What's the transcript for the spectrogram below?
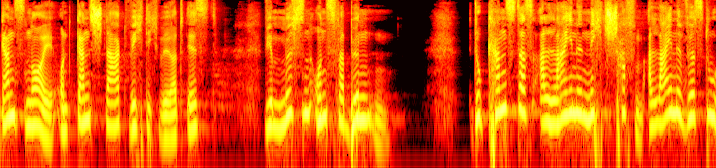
ganz neu und ganz stark wichtig wird, ist, wir müssen uns verbünden. Du kannst das alleine nicht schaffen. Alleine wirst du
